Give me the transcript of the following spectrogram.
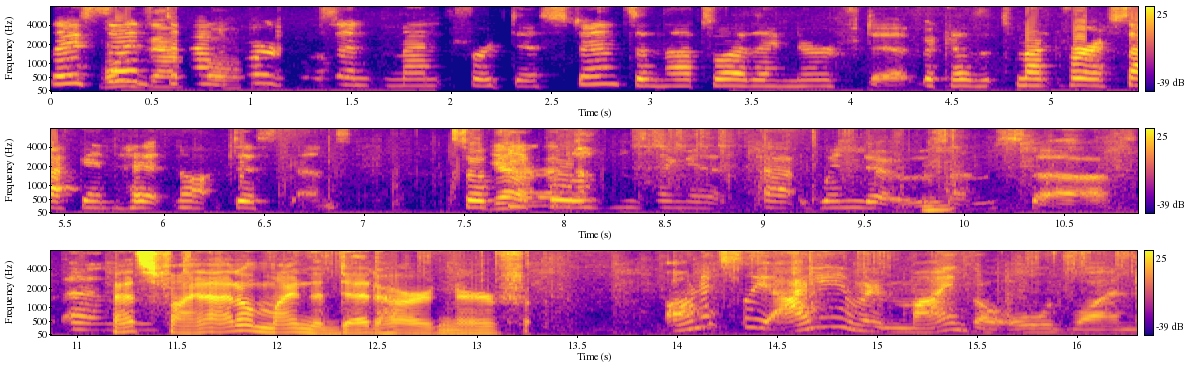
They said example- Deadhard wasn't meant for distance, and that's why they nerfed it because it's meant for a second hit, not distance. So Yeah, people are using it at windows hmm. and stuff. And That's fine. I don't mind the dead hard nerf. Honestly, I didn't even mind the old one.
